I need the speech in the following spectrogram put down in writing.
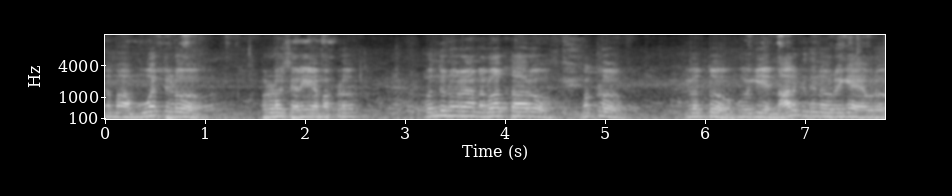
ನಮ್ಮ ಮೂವತ್ತೆರಡು ಪ್ರೌಢಶಾಲೆಯ ಮಕ್ಕಳು ಒಂದು ನೂರ ನಲವತ್ತಾರು ಮಕ್ಕಳು ಇವತ್ತು ಹೋಗಿ ನಾಲ್ಕು ದಿನವರೆಗೆ ಅವರು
